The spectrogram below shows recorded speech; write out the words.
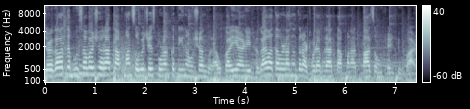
जळगावातल्या भुसावळ शहरात तापमान चव्वेचाळीस पूर्णांक तीन अंशांवर अवकाळी आणि ढगाळ वातावरणानंतर आठवड्याभरात तापमानात पाच अंशांची वाढ.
